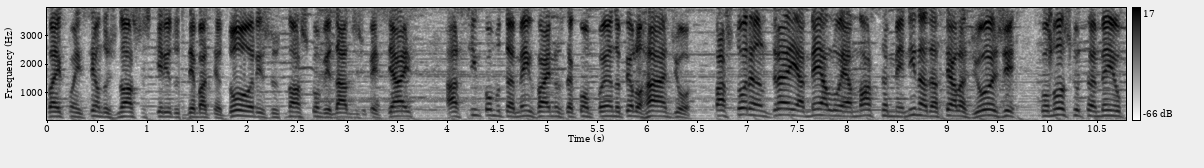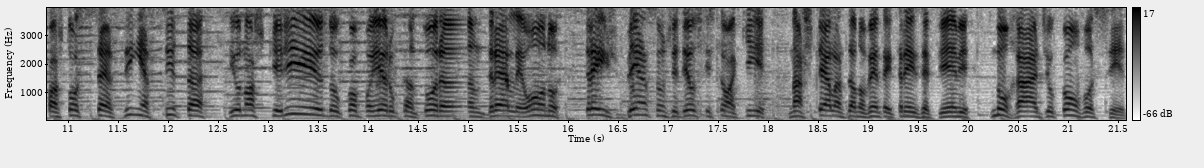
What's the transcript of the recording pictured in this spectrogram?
vai conhecendo os nossos queridos debatedores, os nossos convidados especiais, assim como também vai nos acompanhando pelo rádio. Pastor Andréia Melo é a nossa menina da tela de hoje. Conosco também o pastor Cezinha Cita e o nosso querido companheiro cantor André Leono. Três bênçãos de Deus que estão aqui nas telas da 93 FM, no rádio com você.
